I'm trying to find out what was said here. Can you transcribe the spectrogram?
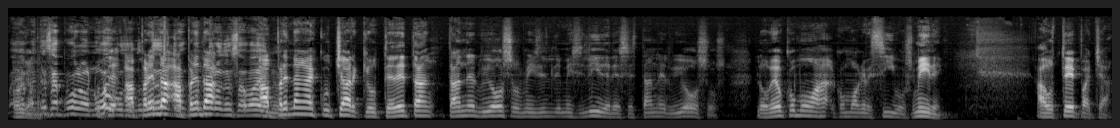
óigame. métese a Pueblo Nuevo, Usted aprenda, aprenda, aprendan a escuchar que ustedes están tan nerviosos, mis, mis líderes están nerviosos. Lo veo como, como agresivos. Miren, a usted, Pachá.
